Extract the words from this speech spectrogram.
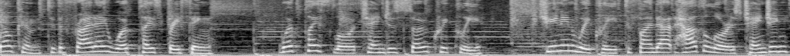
Welcome to the Friday Workplace Briefing. Workplace law changes so quickly. Tune in weekly to find out how the law is changing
